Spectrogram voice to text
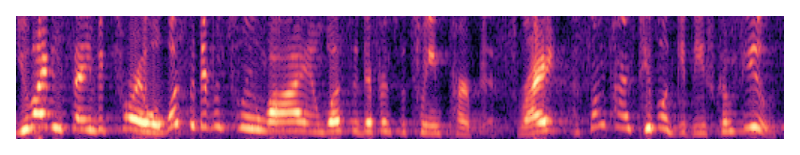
you might be saying, Victoria, well, what's the difference between why and what's the difference between purpose, right? Because sometimes people get these confused.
